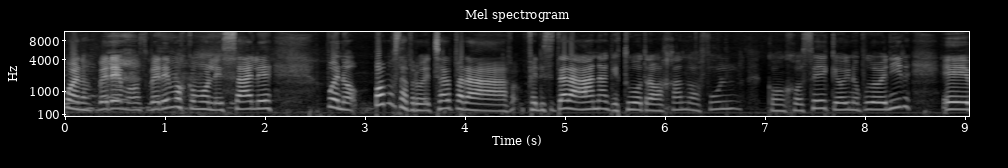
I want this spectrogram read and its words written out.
Bueno, veremos, veremos cómo le sale. Bueno, vamos a aprovechar para felicitar a Ana, que estuvo trabajando a full con José, que hoy no pudo venir. Eh,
